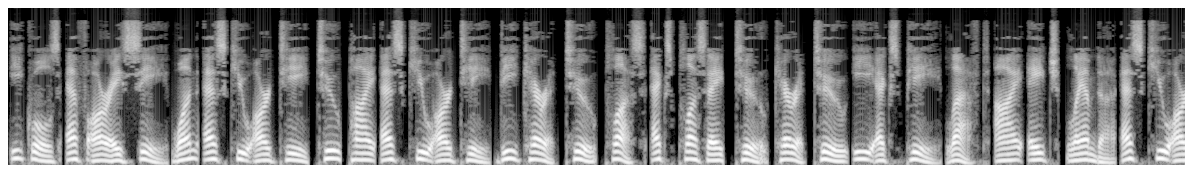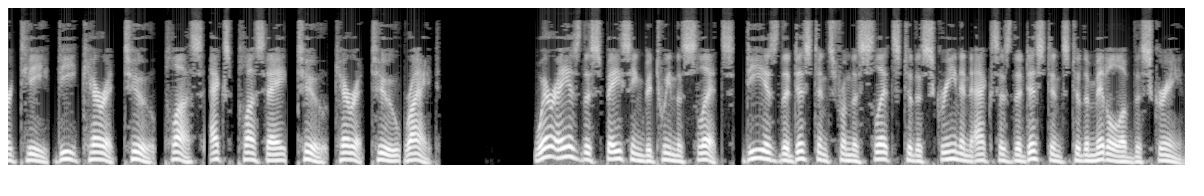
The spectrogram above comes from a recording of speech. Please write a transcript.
equals frac one sqrt two pi sqrt d caret two plus x plus a two caret two exp left i h lambda sqrt d caret two plus x plus a two caret two right where a is the spacing between the slits, d is the distance from the slits to the screen and x is the distance to the middle of the screen.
